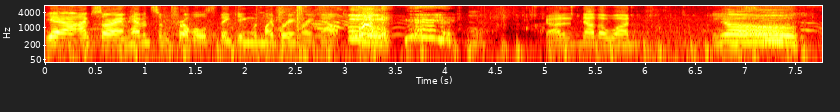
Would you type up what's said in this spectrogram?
yeah, I'm sorry. I'm having some troubles thinking with my brain right now. Got another one. No!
